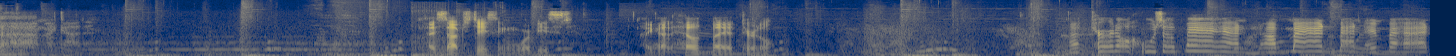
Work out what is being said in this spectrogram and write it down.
Ah, my god. I stopped chasing Warbeast. I got held by a turtle. A turtle who's a man! A man, man, a man!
